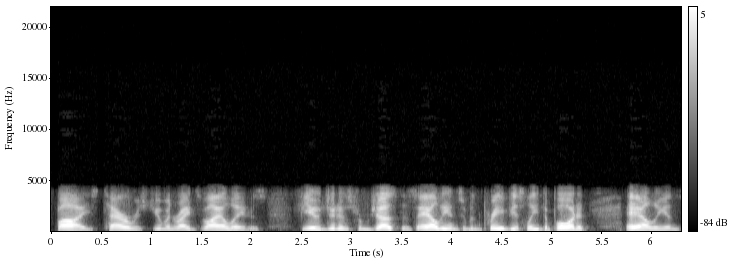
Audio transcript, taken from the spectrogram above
spies, terrorists, human rights violators, fugitives from justice, aliens who have been previously deported, aliens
